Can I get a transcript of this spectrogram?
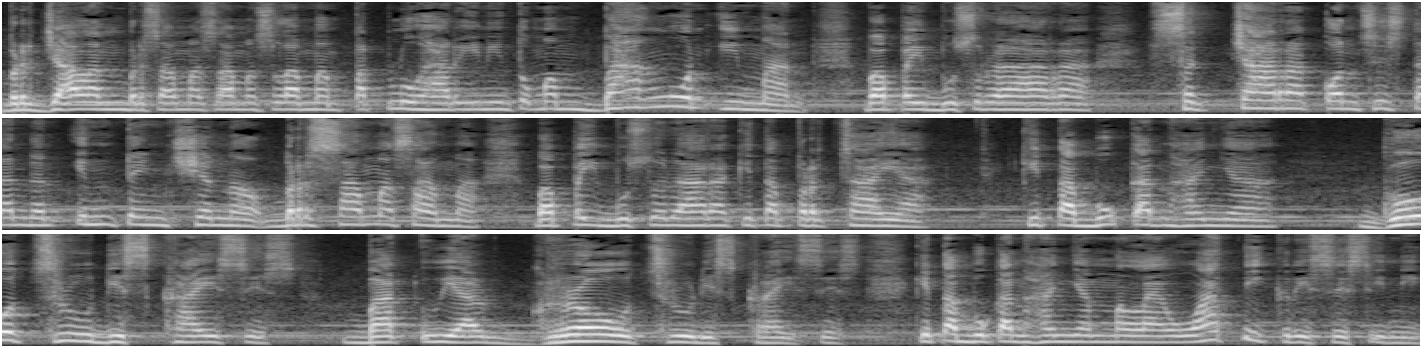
berjalan bersama-sama selama 40 hari ini untuk membangun iman. Bapak Ibu Saudara, secara konsisten dan intentional bersama-sama. Bapak Ibu Saudara kita percaya kita bukan hanya go through this crisis, but we are grow through this crisis. Kita bukan hanya melewati krisis ini,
